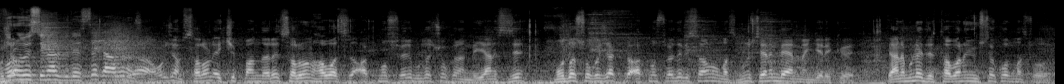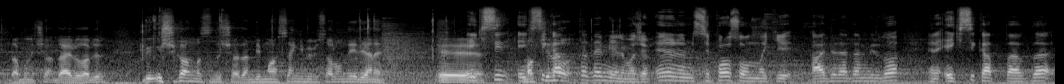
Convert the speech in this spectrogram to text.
Hocam- profesyonel bir destek aldınız. Ya hocam salon ekipmanları, salonun havası, atmosferi burada çok önemli. Yani sizi moda sokacak bir atmosferde bir salon olması. Bunu senin beğenmen gerekiyor. Yani bu nedir? Tavanın yüksek olması o da bunun içine dahil olabilir. Bir ışık alması dışarıdan. Bir mahzen gibi bir salon değil yani. E, Eksi, eksi makine- katta demeyelim hocam. En önemli spor salonundaki kaidelerden biri de o. Yani eksi katlarda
